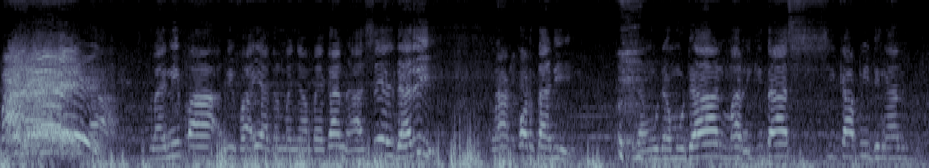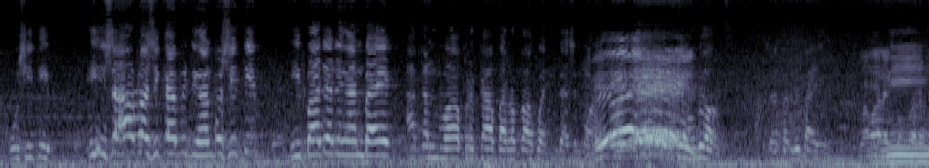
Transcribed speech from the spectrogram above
Nah, setelah ini Pak Rifai akan menyampaikan hasil dari rakor tadi. Yang mudah-mudahan mari kita sikapi dengan positif. Insya Allah sikapi dengan positif, ibadah dengan baik akan membawa berkah barokah buat kita semua. Monggo, Bapak Rifai. Ini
